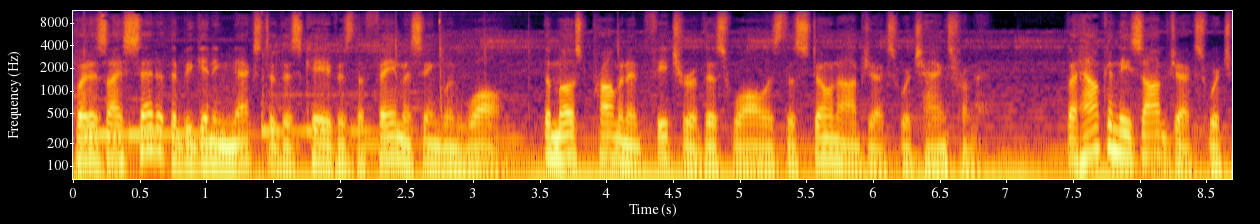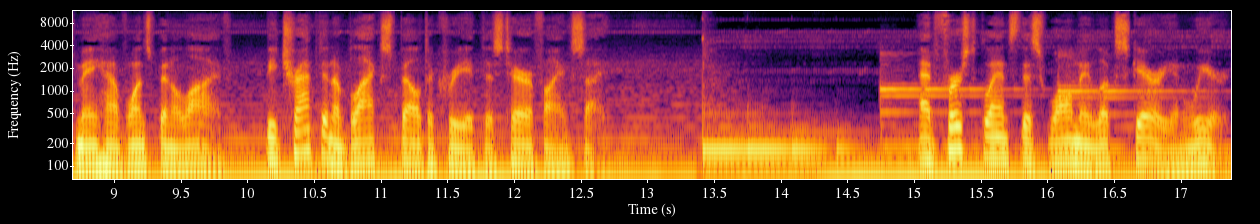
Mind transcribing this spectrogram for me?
But as I said at the beginning next to this cave is the famous England Wall, the most prominent feature of this wall is the stone objects which hangs from it. But how can these objects which may have once been alive, be trapped in a black spell to create this terrifying sight? At first glance this wall may look scary and weird.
